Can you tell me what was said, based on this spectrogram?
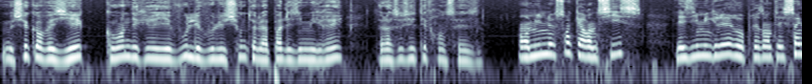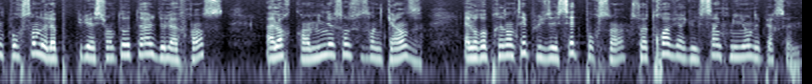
Monsieur Corvézier, comment décririez-vous l'évolution de la part des immigrés dans la société française? En 1946, les immigrés représentaient 5% de la population totale de la France, alors qu'en 1975, elles représentaient plus de 7%, soit 3,5 millions de personnes.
